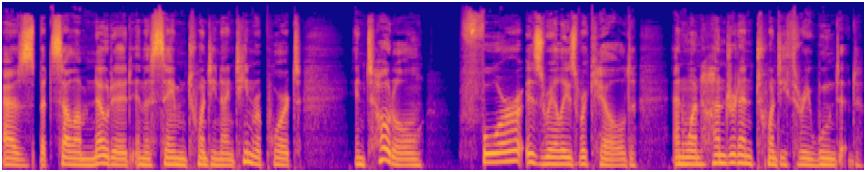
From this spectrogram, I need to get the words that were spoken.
As B'Tselem noted in the same 2019 report, in total, four Israelis were killed and 123 wounded.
